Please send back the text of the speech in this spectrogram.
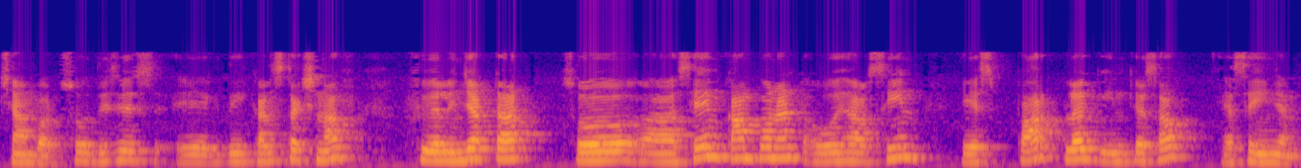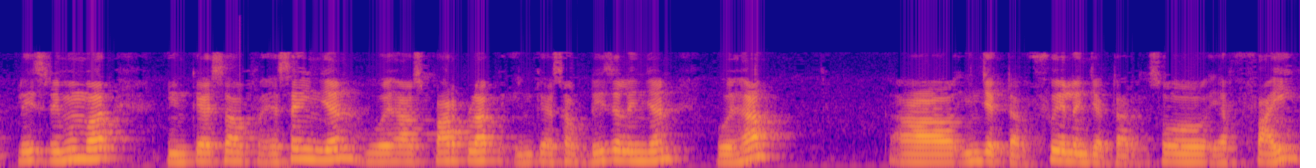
chamber. So this is uh, the construction of fuel injector. So uh, same component we have seen a spark plug in case of SI engine. Please remember in case of SI engine we have spark plug. In case of diesel engine we have uh, injector fuel injector. So FI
